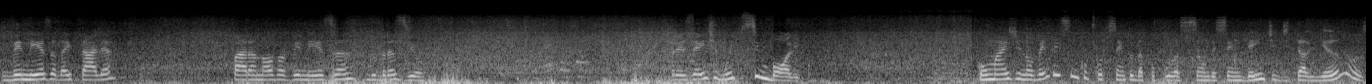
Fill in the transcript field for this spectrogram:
Veneza da Itália para Nova Veneza do Brasil. Presente muito simbólico. Com mais de 95% da população descendente de italianos,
